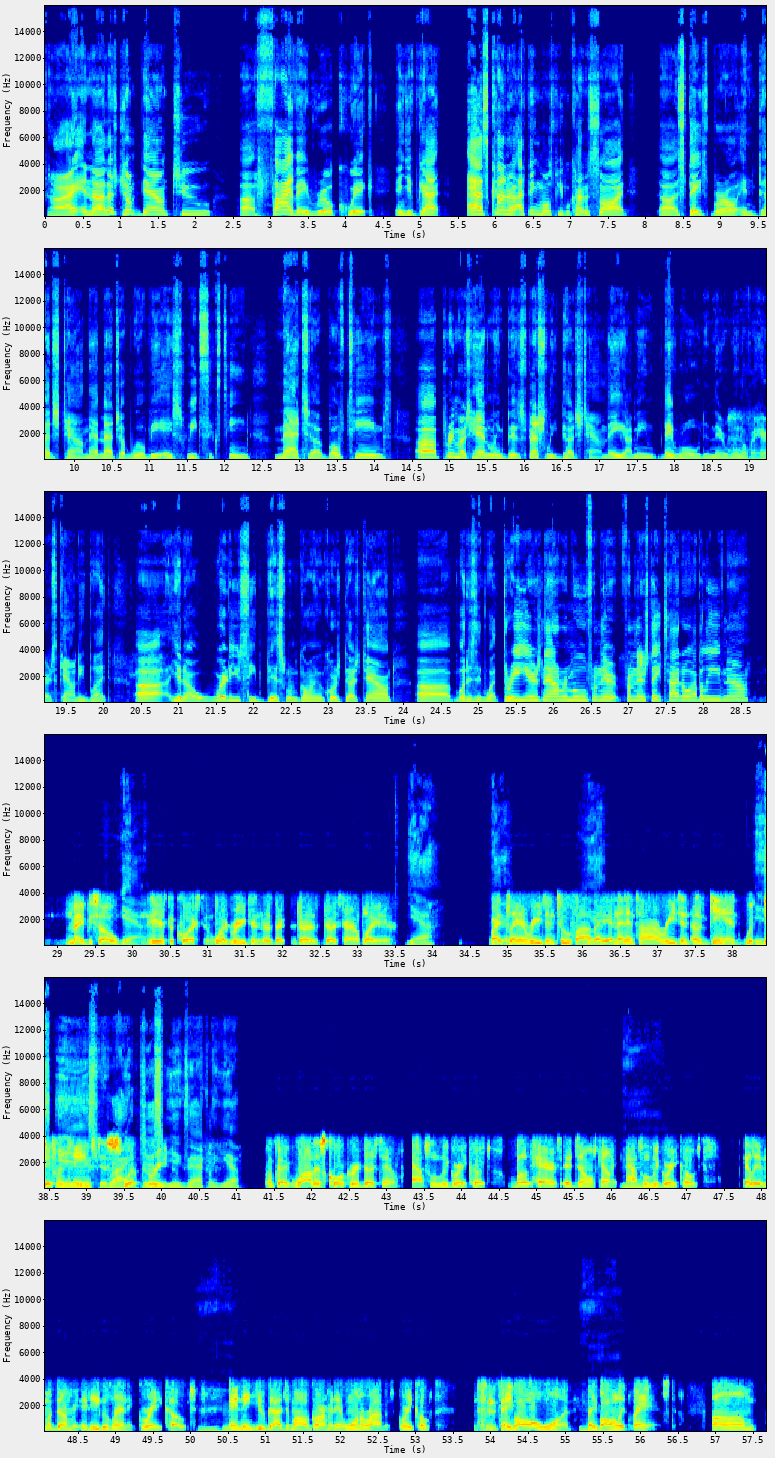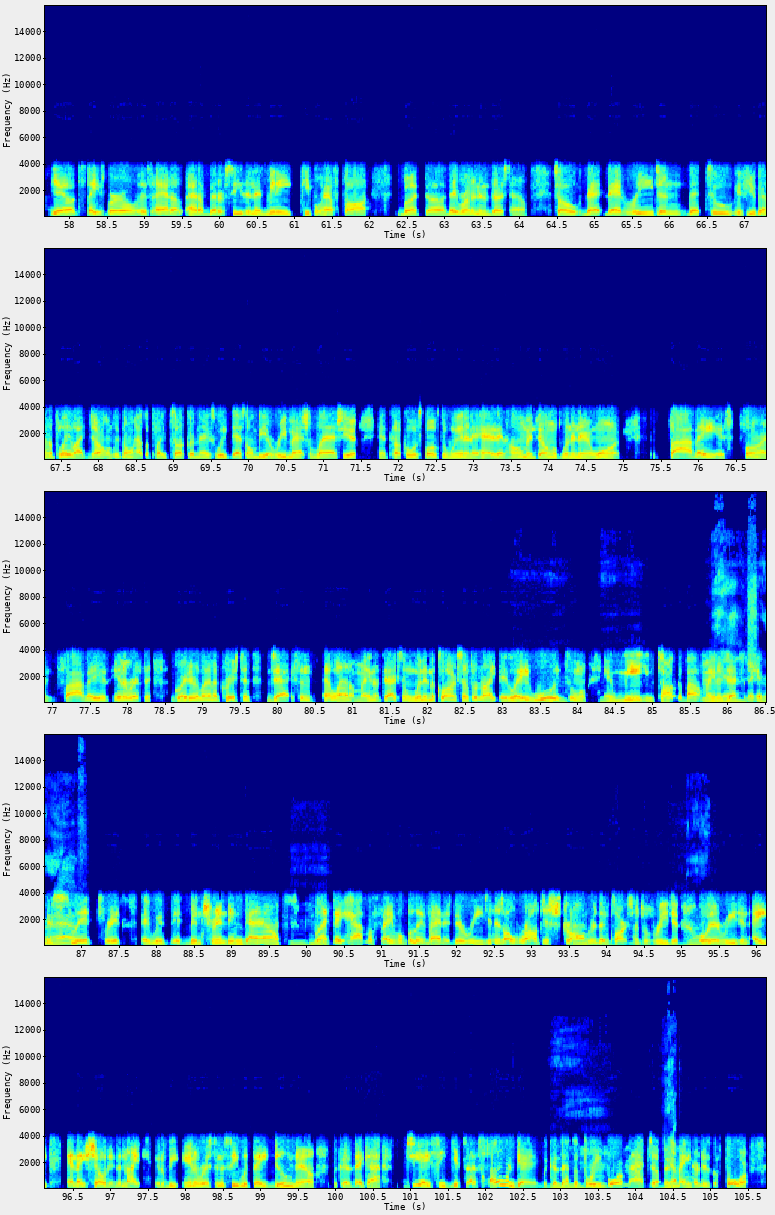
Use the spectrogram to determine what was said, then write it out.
All right, and uh, let's jump down to uh, 5A real quick. And you've got, as kind of, I think most people kind of saw it, uh, Statesboro and Dutchtown. That matchup will be a Sweet 16 matchup. Both teams uh, pretty much handling business, especially Dutchtown. They, I mean, they rolled in their win over Harris County. But, uh, you know, where do you see this one going? Of course, Dutchtown. Uh, what is it? What three years now removed from their from their state title? I believe now. Maybe so. Yeah. Here's the question: What region does does Dutchtown play in? Yeah. Right, Yeah. play in Region Two Five A, Yeah. and that entire region again with Is- different teams just right, swept the just- region. Exactly. Yeah. Okay, Wallace Corker at Dutchtown, absolutely great coach. Buck Harris at Jones County, absolutely Mhm. great coach. Elliot Montgomery at Eagles Landing, great coach. Mhm. And then you got Jamal Garment at Warner Robins, great coach. They've all won. They've all advanced. Um, yeah, Statesboro has had a had a better season than many people have thought, but uh, they running into Dutchtown. So that that region, that two, if you got to play like Jones is gonna have to play Tucker next week. That's gonna be a rematch from last year, and Tucker was supposed to win, and they had it at home, and Jones went in there and won. 5A is fun. 5A is interesting. Greater Atlanta Christian, Jackson, Atlanta. Maynard Jackson winning the Clark Central night. They laid wood to him. And me and you talked about Maynard Mm-hmm. Yeah, Jackson. They sure had been have. slid trend. They had been trending down, Mhm. but they have a favorable advantage. Their region is overall just stronger than Clark Central's region or their region eight, and they showed it tonight. It'll be interesting to see what they do now because they got GAC gets a home game because that's a Mhm. three four matchup, and Yep. Maynard is the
